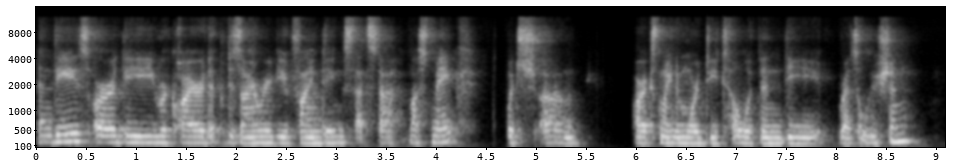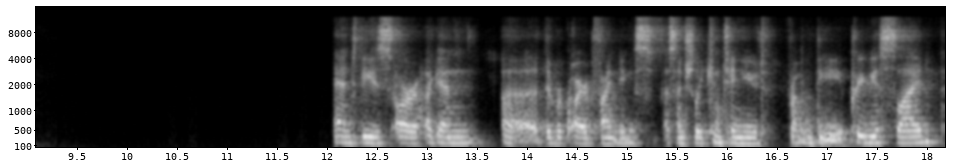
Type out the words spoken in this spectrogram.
And these are the required design review findings that staff must make, which um, are explained in more detail within the resolution. And these are, again, uh, the required findings essentially continued from the previous slide.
